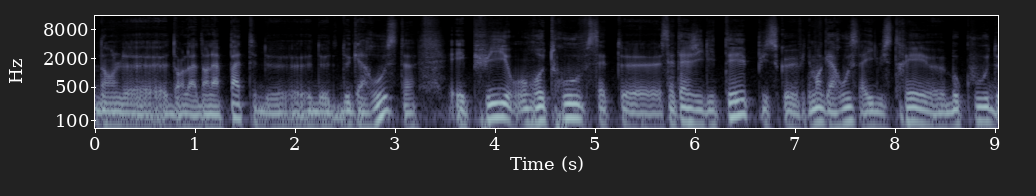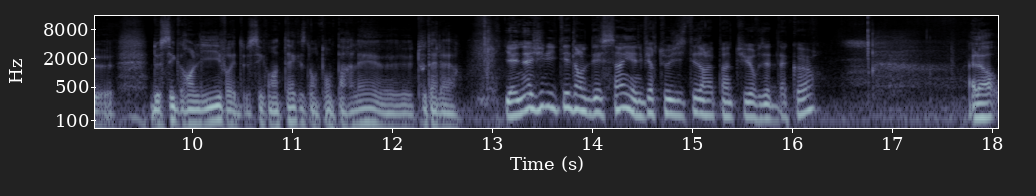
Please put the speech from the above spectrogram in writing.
dans le, dans la, dans la patte de, de, Garouste. Et puis on retrouve cette, euh, cette agilité puisque effectivement Garouste a illustré beaucoup de, de ces grands livres et de ces grands textes dont on parlait tout à l'heure. Il y a une agilité dans le dessin, il y a une virtuosité dans la peinture. Vous êtes d'accord? Alors,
